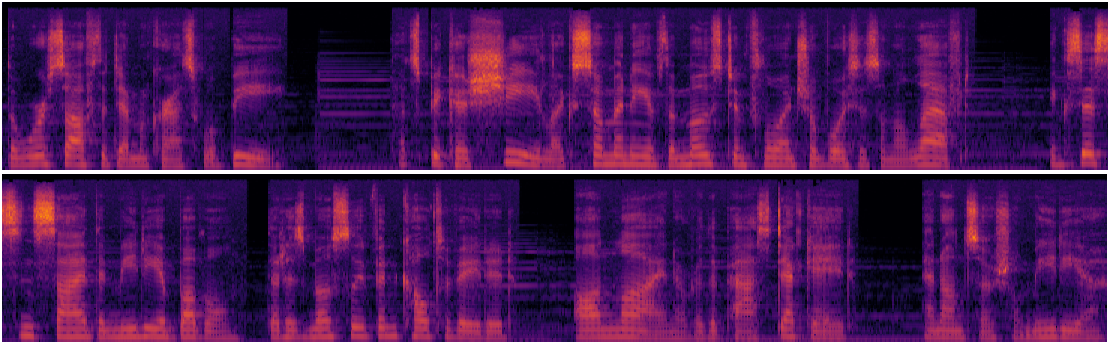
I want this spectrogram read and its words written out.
the worse off the Democrats will be. That's because she, like so many of the most influential voices on the left, exists inside the media bubble that has mostly been cultivated online over the past decade and on social media.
